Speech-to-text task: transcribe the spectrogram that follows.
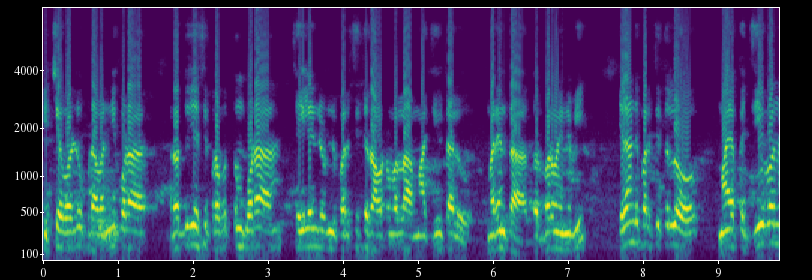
ఇచ్చేవాళ్ళు. ఇప్పుడు అవన్నీ కూడా రద్దు చేసి ప్రభుత్వం కూడా చేయలేనటువంటి పరిస్థితి రావటం వల్ల మా జీవితాలు మరింత దుర్భరమైనవి. ఇలాంటి పరిస్థితుల్లో మా యొక్క జీవన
